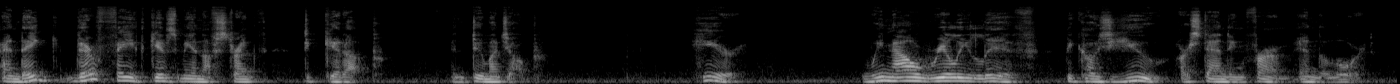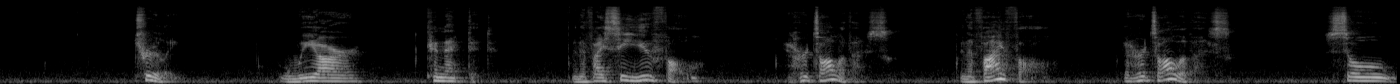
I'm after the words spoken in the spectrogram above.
And they their faith gives me enough strength to get up and do my job. Here, we now really live because you are standing firm in the Lord. Truly, we are connected. And if I see you fall, it hurts all of us. And if I fall, it hurts all of us. So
